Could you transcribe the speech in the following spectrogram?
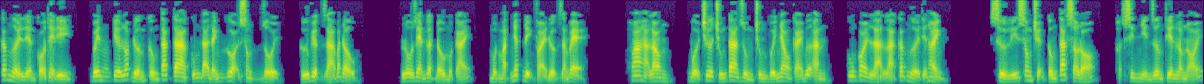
các người liền có thể đi, bên kia lót đường công tác ta cũng đã đánh gọi xong rồi, cứ việc giá bắt đầu. Lô rèn gật đầu một cái, một mặt nhất định phải được dáng vẻ hoa hạ long, buổi trưa chúng ta dùng chung với nhau cái bữa ăn, cũng coi là là các người tiến hành. Xử lý xong chuyện công tác sau đó hật xin nhìn dương thiên long nói.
